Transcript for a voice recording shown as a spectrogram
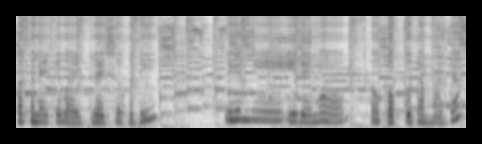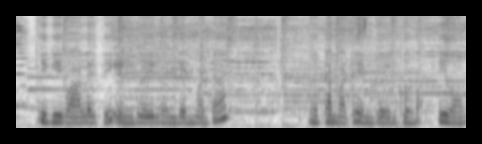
పక్కన అయితే వైట్ రైస్ ఒకటి. ఇదండి ఇదేమో పప్పు టమాటా. ఇక ఇవాళ అయితే ఎండు రొయ్యలు ఉండేమాట టమాటా ఎండు రొయ్యలు కూడా ఇవాళ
